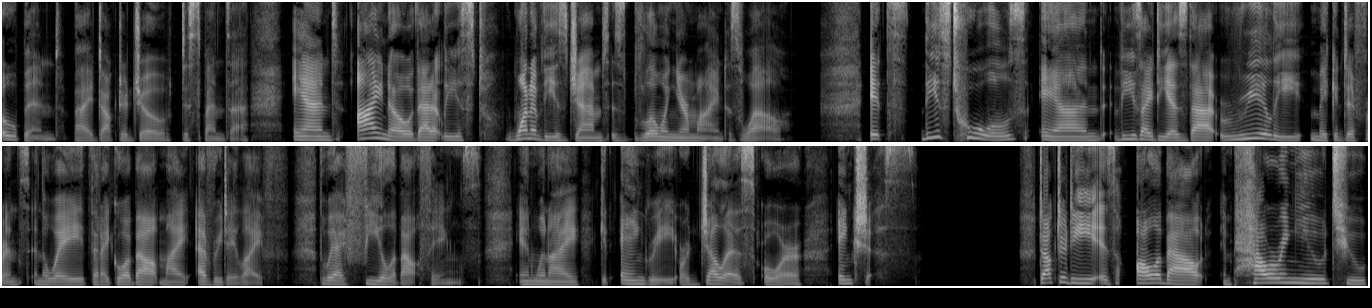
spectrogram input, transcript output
opened by Dr. Joe Dispenza, and I know that at least one of these gems is blowing your mind as well. It's these tools and these ideas that really make a difference in the way that I go about my everyday life, the way I feel about things, and when I get angry or jealous or anxious. Dr. D is all about empowering you to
